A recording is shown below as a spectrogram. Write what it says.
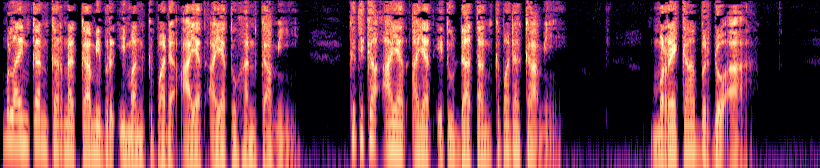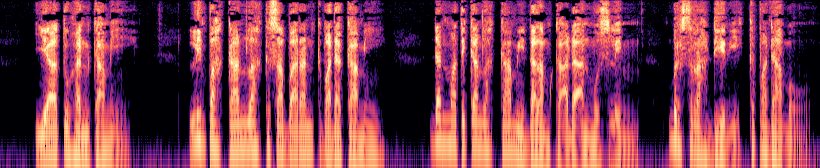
melainkan karena kami beriman kepada ayat-ayat Tuhan kami, ketika ayat-ayat itu datang kepada kami. Mereka berdoa, Ya Tuhan kami, limpahkanlah kesabaran kepada kami, dan matikanlah kami dalam keadaan muslim, berserah diri kepadamu.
